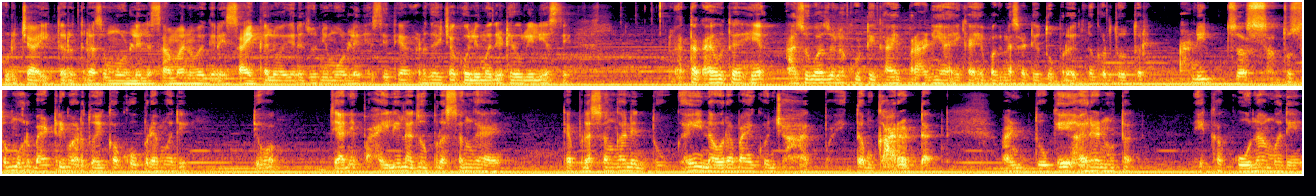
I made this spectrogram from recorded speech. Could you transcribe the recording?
खुर्च्या इतरत्र असं मोडलेलं सामान वगैरे सायकल वगैरे जुनी मोडलेली असते त्या अडगळीच्या खोलीमध्ये ठेवलेली असते. आता काय होतं हे आजूबाजूला कुठे काय प्राणी आहे का हे बघण्यासाठी तो प्रयत्न करतो तर आणि जसा तो समोर बॅटरी मारतो एका कोपऱ्यामध्ये तेव्हा त्याने पाहिलेला जो प्रसंग आहे त्या प्रसंगाने दोघंही नवरा बायकोंचे हात पाय एकदम गारटतात आणि दोघेही हैराण होतात. एका कोणामध्ये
